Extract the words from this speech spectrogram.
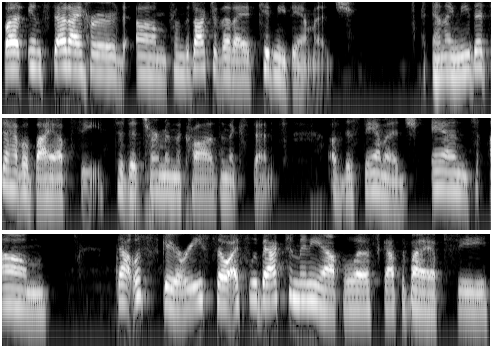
But instead, I heard um, from the doctor that I had kidney damage and I needed to have a biopsy to determine the cause and extent of this damage. And um, that was scary. So I flew back to Minneapolis, got the biopsy,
